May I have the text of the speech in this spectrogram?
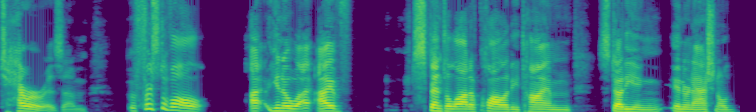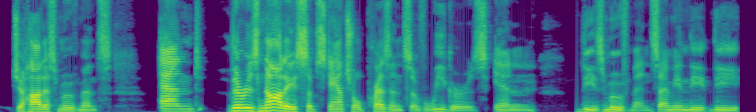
terrorism. First of all, I, you know, I, I've spent a lot of quality time studying international jihadist movements, and there is not a substantial presence of Uyghurs in these movements. I mean, the the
